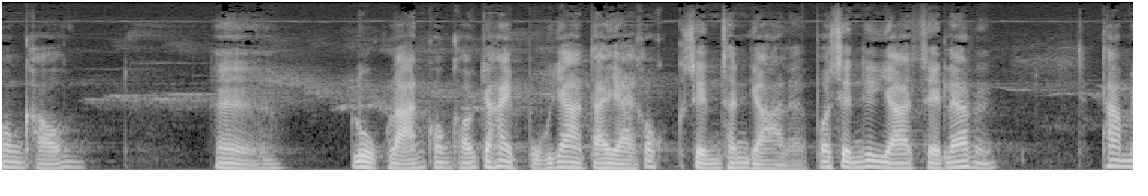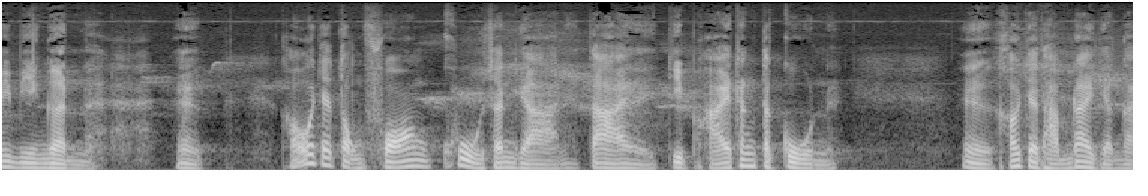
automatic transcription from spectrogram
ของเขาเออลูกหลานของเขาจะให้ปู่ย่าตายายเขาเซ็นสัญญาเลยพอเซ็นสัญญาเสร็จแล้วเนี่ยถ้าไม่มีเงินเเขาก็จะต้องฟ้องคู่สัญญาตายจิบหายทั้งตระกูลเเขาจะทำได้ยังไง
